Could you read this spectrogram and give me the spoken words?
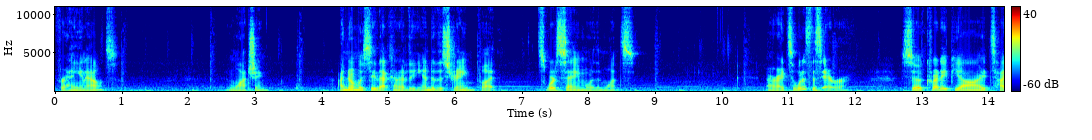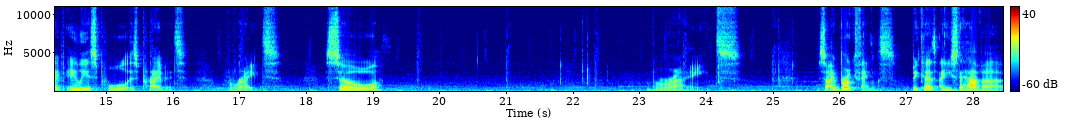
for hanging out and watching. I normally say that kind of the end of the stream, but it's worth saying more than once. All right, so what is this error? So CRUD API type alias pool is private. Right. So Right. So I broke things because I used to have a,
